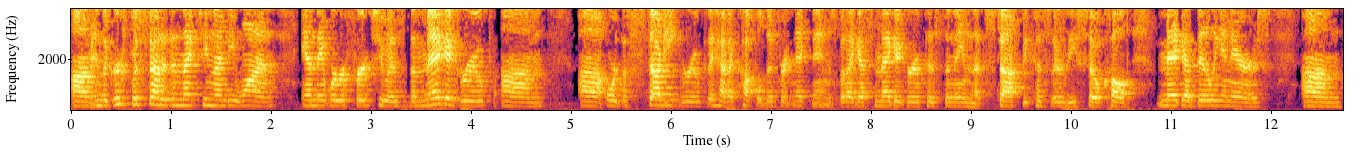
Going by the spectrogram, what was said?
Um, and the group was founded in 1991, and they were referred to as the Mega Group. Um, uh, or the study group. They had a couple different nicknames, but I guess mega group is the name that stuck because they're these so-called mega billionaires. Um,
